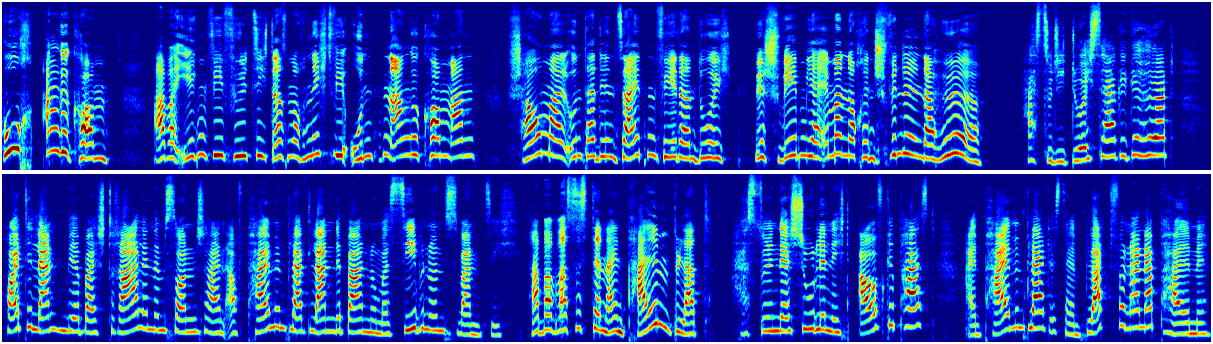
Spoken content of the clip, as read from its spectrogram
Huch, angekommen. Aber irgendwie fühlt sich das noch nicht wie unten angekommen an. Schau mal unter den Seitenfedern durch. Wir schweben ja immer noch in schwindelnder Höhe. Hast du die Durchsage gehört? Heute landen wir bei strahlendem Sonnenschein auf Palmenblatt Landebahn Nummer 27. Aber was ist denn ein Palmenblatt? Hast du in der Schule nicht aufgepasst? Ein Palmenblatt ist ein Blatt von einer Palme.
